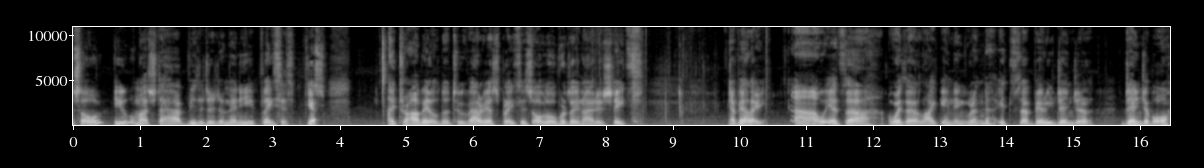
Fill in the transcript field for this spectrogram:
so you must have visited many places. Yes, I traveled to various places all over the United States. A valley. Uh, with uh, weather like in England, it's uh, very danger, dangerable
